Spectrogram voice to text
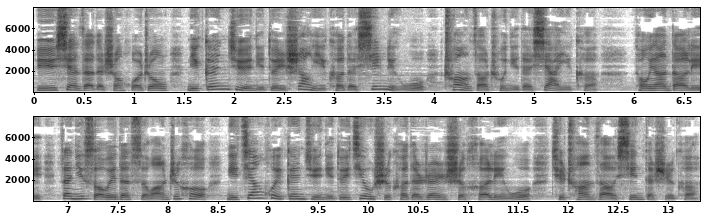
于现在的生活中，你根据你对上一刻的新领悟，创造出你的下一刻。同样道理，在你所谓的死亡之后，你将会根据你对旧时刻的认识和领悟，去创造新的时刻。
